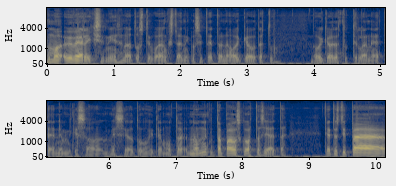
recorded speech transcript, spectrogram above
homma överiksi niin sanotusti, vai onko tämä niin kuin sitten toinen oikeutettu, oikeutettu tilanne eteen, mikä se on, missä joutuu itse. Mutta ne on niin kuin tapauskohtaisia, että tietysti pää,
